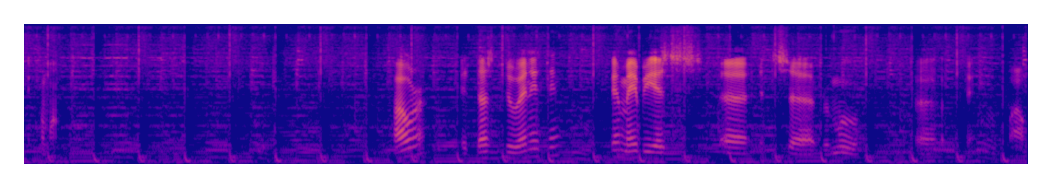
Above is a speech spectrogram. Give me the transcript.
Okay, come on. Power. It doesn't do anything. Okay, maybe it's uh, it's uh, removed. Uh, okay. Wow.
